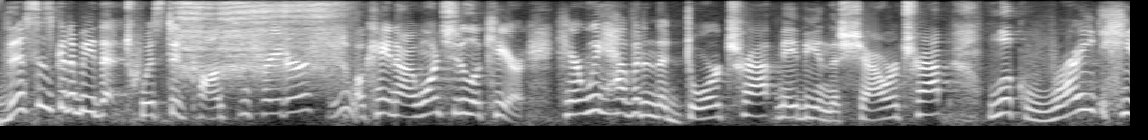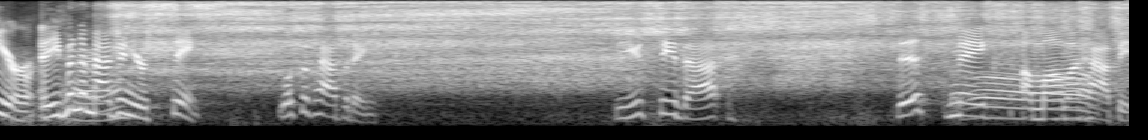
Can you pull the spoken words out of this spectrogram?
This is gonna be that twisted concentrator. Okay, now I want you to look here. Here we have it in the door trap, maybe in the shower trap. Look right here. Okay. Even imagine your sink. Look what's happening. Do you see that? This makes a mama oh, happy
